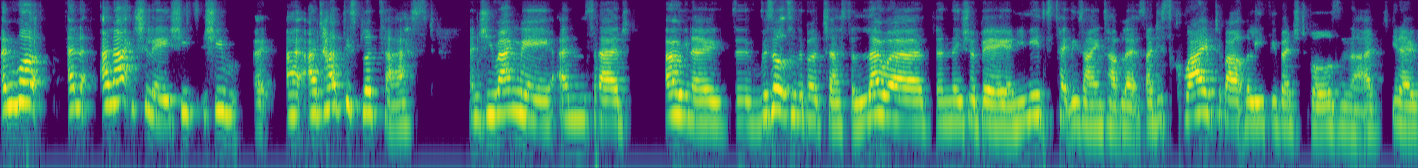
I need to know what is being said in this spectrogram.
And what and and actually she she I, I'd had this blood test and she rang me and said oh you know the results of the blood test are lower than they should be and you need to take these iron tablets i described about the leafy vegetables and that i'd you know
